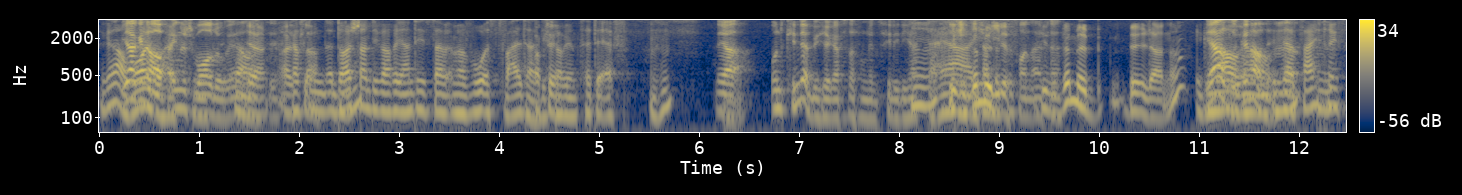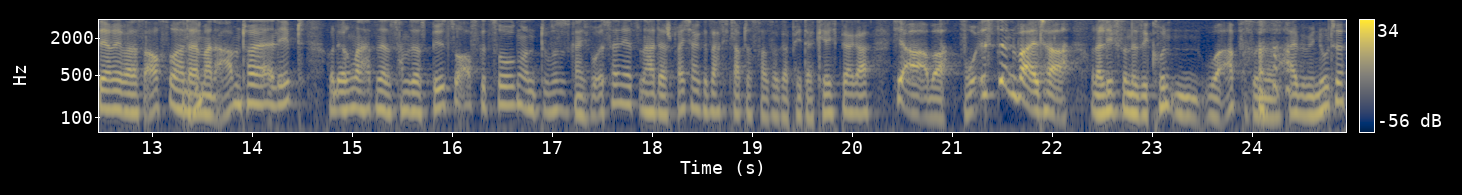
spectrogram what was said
Genau, ja, genau, auf Englisch Waldo. Ja, ja, ja in, in Deutschland die Variante hieß da immer, wo ist Walter? Okay. Ich glaube im ZDF. Mhm. Ja. Und Kinderbücher gab es davon ganz viele, die hatten mhm. ja, diese, Wimmel, viele von. Alter. Diese Wimmelbilder, ne? Genau, ja, so genau. In der mhm. Zeichentrickserie war das auch so, hat mhm. er mal ein Abenteuer erlebt und irgendwann hatten sie das, haben sie das Bild so aufgezogen und du wusstest gar nicht, wo ist er denn jetzt? Und dann hat der Sprecher gesagt, ich glaube, das war sogar Peter Kirchberger, ja, aber wo ist denn Walter? Und dann lief so eine Sekundenuhr ab, so eine halbe Minute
